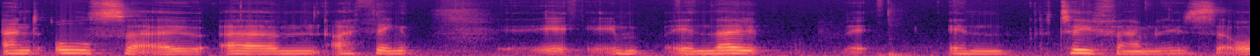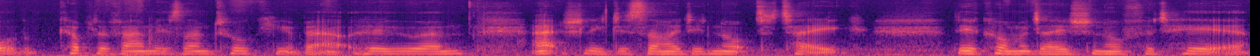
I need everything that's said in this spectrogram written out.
and also um, I think in in those in the two families or a couple of families I'm talking about who um, actually decided not to take the accommodation offered here,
